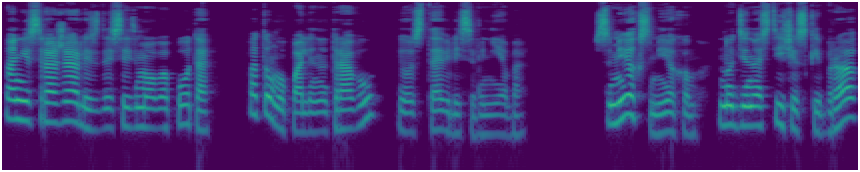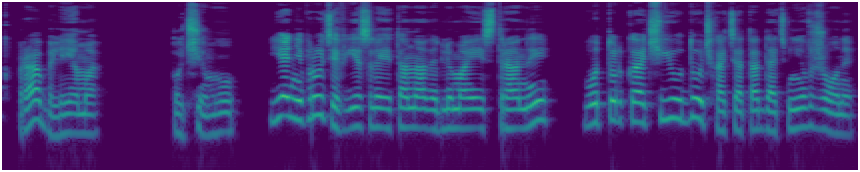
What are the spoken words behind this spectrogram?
Они сражались до седьмого пота, потом упали на траву и уставились в небо. Смех смехом, но династический брак – проблема. Почему? Я не против, если это надо для моей страны, вот только чью дочь хотят отдать мне в жены.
